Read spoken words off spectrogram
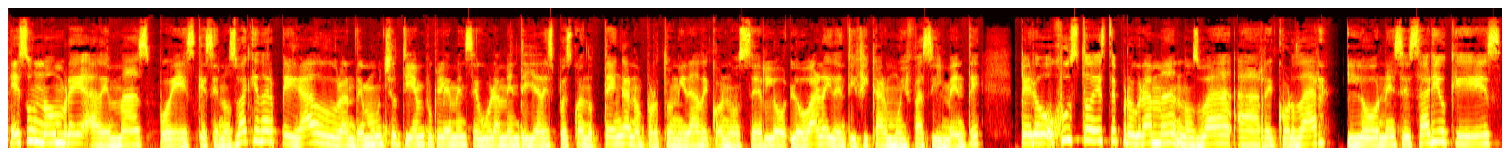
Es un nombre además pues que se nos va a quedar pegado durante mucho tiempo, Clemen, seguramente ya después cuando tengan oportunidad de conocerlo lo van a identificar muy fácilmente, pero justo este programa nos va a recordar lo necesario que es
